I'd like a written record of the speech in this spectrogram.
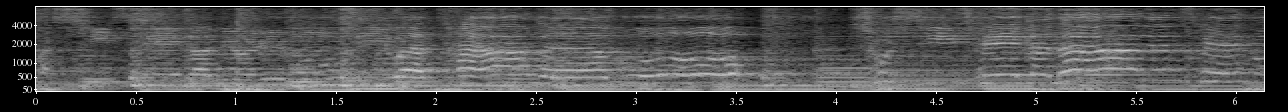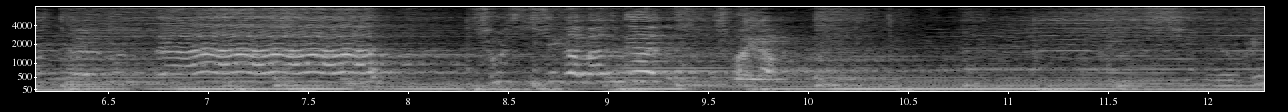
다시새가 멸무리와 당하고 초시새가 나는 새로 털군다. 초시새가 막내하는 소영 시력의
